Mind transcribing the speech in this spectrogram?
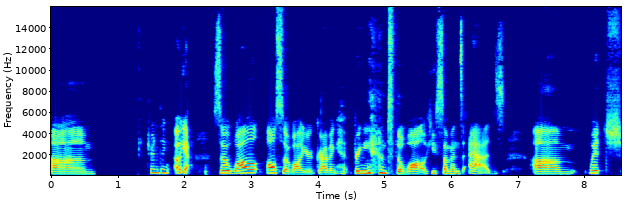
Um trying to think. Oh yeah. So while also while you're grabbing him, bringing him to the wall, he summons ads, um, which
